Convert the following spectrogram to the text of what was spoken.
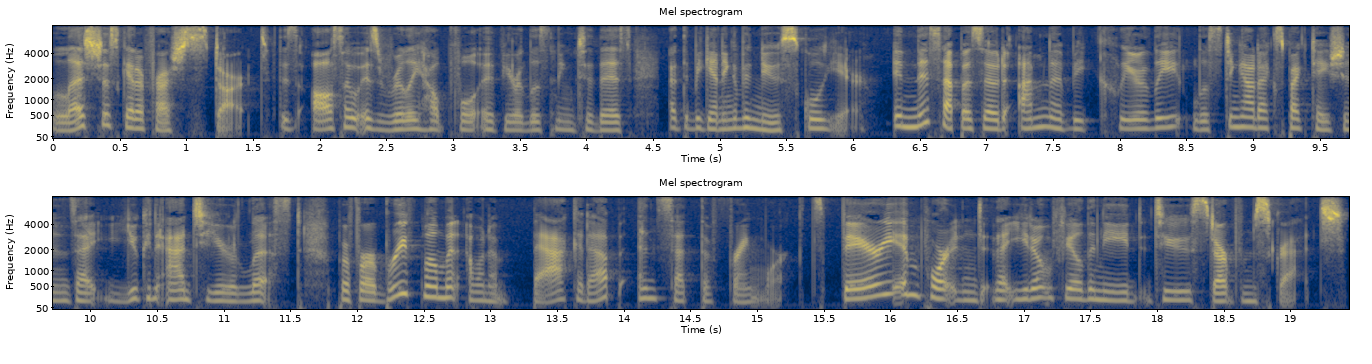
Let's just get a fresh start. This also is really helpful if you're listening to this at the beginning of a new school year. In this episode, I'm going to be clearly listing out expectations that you can add to your list. But for a brief moment, I want to back it up and set the framework. It's very important that you don't feel the need to start from scratch.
